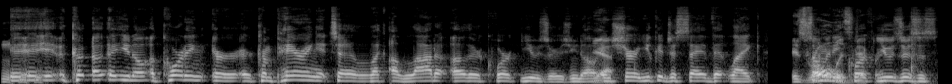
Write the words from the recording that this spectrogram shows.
it, it, it could, uh, uh, you know, according or, or comparing it to like a lot of other quirk users, you know, Yeah. and sure you could just say that like His so many quirk different. users is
